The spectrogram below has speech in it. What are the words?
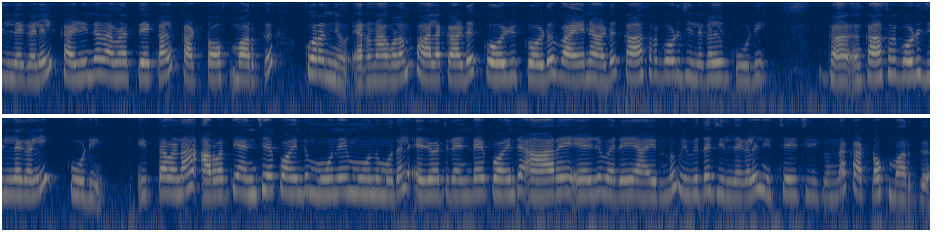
ജില്ലകളിൽ കഴിഞ്ഞ തവണത്തേക്കാൾ കട്ട് ഓഫ് മാർക്ക് കുറഞ്ഞു. എറണാകുളം പാലക്കാട് കോഴിക്കോട് വയനാട് കാസർഗോഡ് ജില്ലകളിൽ കൂടി കാസർഗോഡ് ജില്ലകളിൽ കൂടി. ഇത്തവണ അറുപത്തി അഞ്ച് പോയിന്റ് മൂന്ന് മൂന്ന് മുതൽ എഴുപത്തിരണ്ട് പോയിന്റ് ആറ് ഏഴ് വരെയായിരുന്നു വിവിധ ജില്ലകളിൽ നിശ്ചയിച്ചിരിക്കുന്ന കട്ട് ഓഫ് മാർക്ക്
